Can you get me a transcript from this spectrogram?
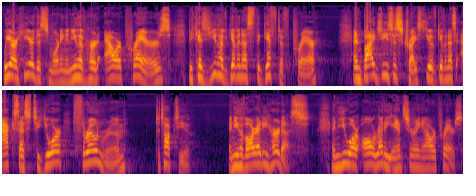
We are here this morning and you have heard our prayers because you have given us the gift of prayer. And by Jesus Christ, you have given us access to your throne room to talk to you. And you have already heard us. And you are already answering our prayers.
